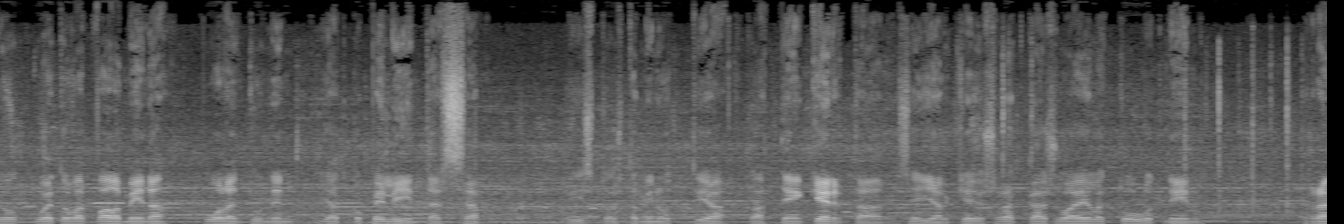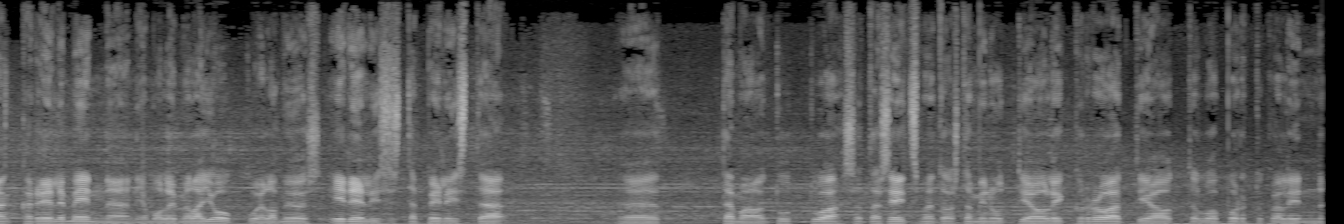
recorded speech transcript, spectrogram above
joukkueet ovat valmiina puolen tunnin jatkopeliin tässä 15 minuuttia kahteen kertaan. Sen jälkeen, jos ratkaisua ei ole tullut, niin rankkareille mennään ja molemmilla joukkueilla myös edellisestä pelistä. Tämä on tuttua. 117 minuuttia oli Kroatia-ottelua Portugalin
